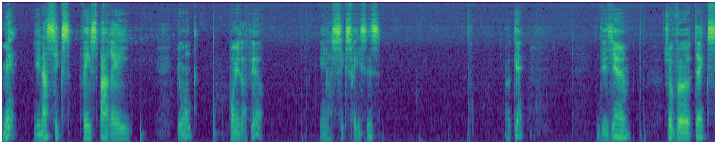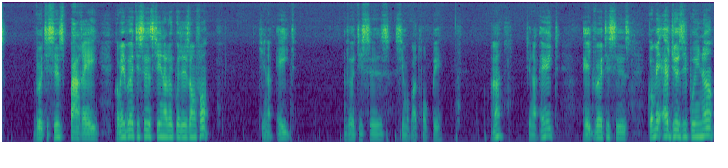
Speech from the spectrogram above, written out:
Mais, il y en a six faces pareilles. Donc, première affaire, il y en a six faces. OK? Deuxième, ce vertex, vertices pareil. Combien de vertices y en a le côté des enfants? Il y en a eight vertices, si je ne pas trompé. Hein? Y en a eight, eight vertices. Combien d'edges il y en a?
